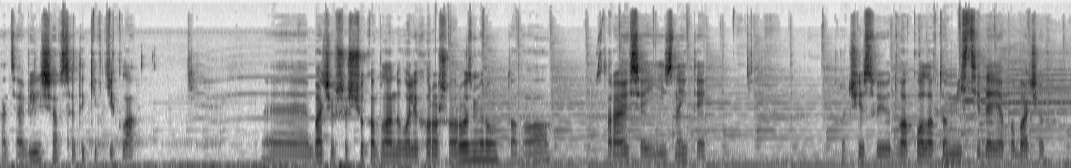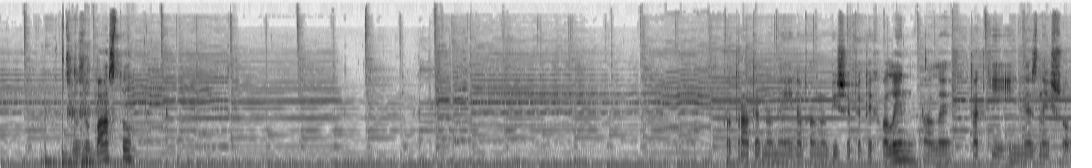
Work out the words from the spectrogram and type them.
а ця більша все-таки втікла. Е, Бачив, що щука була доволі хорошого розміру, того стараюся її знайти прочісую два кола в тому місці, де я побачив цю зубасту. Потратив на неї, напевно, більше п'яти хвилин, але так її і не знайшов.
